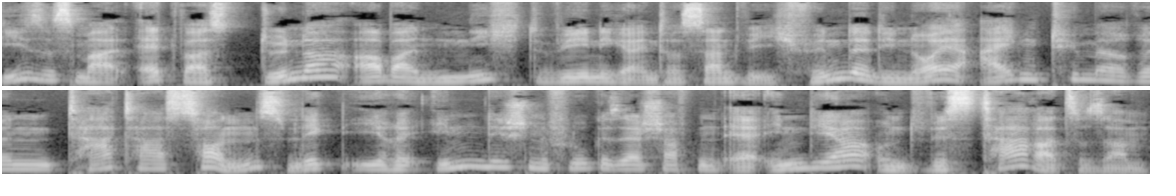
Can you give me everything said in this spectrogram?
dieses Mal etwas dünner, aber nicht weniger interessant, wie ich finde. Die neue Eigentümerin Tata Sons legt ihre indischen Fluggesellschaften Air India und Vistara zusammen.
